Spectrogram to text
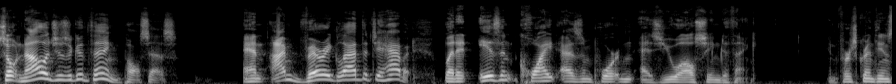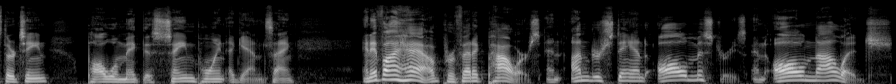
So, knowledge is a good thing, Paul says. And I'm very glad that you have it, but it isn't quite as important as you all seem to think. In 1 Corinthians 13, Paul will make this same point again, saying, and if I have prophetic powers and understand all mysteries and all knowledge,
